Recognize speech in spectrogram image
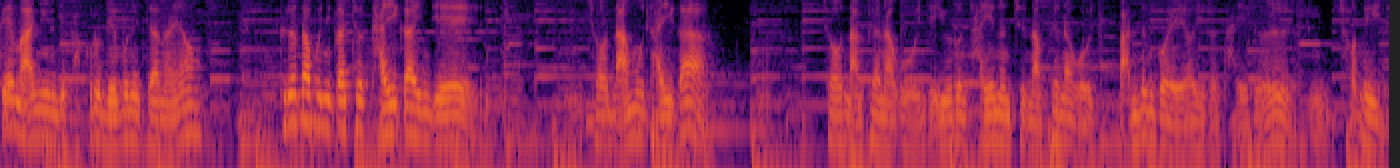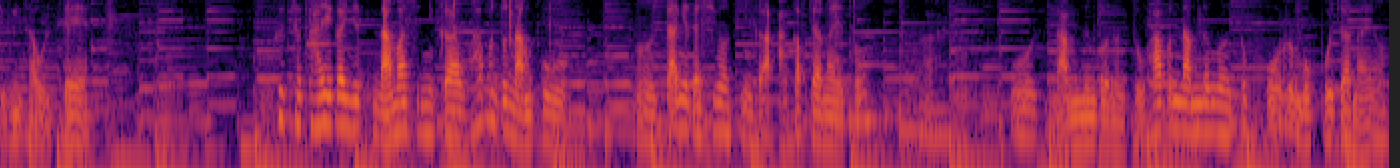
꽤 많이 이제 밖으로 내보냈잖아요. 그러다 보니까 저 다이가 이제 저 나무 다이가 저 남편하고 이제 이런 다이는 제 남편하고 만든 거예요. 이런 다이를 음, 처음에 이 집 이사 올 때. 그저 다이가 이제 남았으니까 화분도 남고 어, 땅에다 심었으니까 아깝잖아요 또. 아, 뭐 남는 거는 또 화분 남는 거는 또 꼴을 못 보잖아요.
